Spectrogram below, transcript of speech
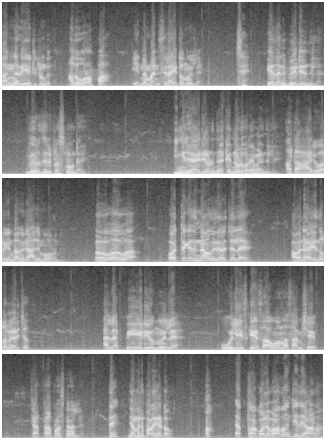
സംഗതി ഏറ്റിട്ടുണ്ട്. അത് ഉറപ്പാ. എന്നെ മനസ്സിലായിട്ടൊന്നുമില്ല. ഛേ ഏതായാലും വേണ്ടിയിരുന്നില്ല. വെറുതെ ഒരു പ്രശ്നം ഉണ്ടായി. ഇങ്ങനെ ഒരു ഐഡിയ ഉണ്ട് നിനക്ക് എന്നോട് പറയാമായിരുന്നില്ലേ അത് ആരും അറിയണ്ടെന്ന് രാജമ്മ പറഞ്ഞു. ഓ ഓ ഒറ്റയ്ക്ക് തിന്നാമെന്ന് വിചാരിച്ചല്ലേ? അവന്റെ കയ്യിൽ നിന്നുള്ള മേടിച്ചോ. അല്ല പേടിയൊന്നുമില്ല. പോലീസ് കേസാവുമെന്നാ സംശയം. ചത്താ പ്രശ്നമല്ല. ഞമ്മന് പറയട്ടോ. എത്ര കൊലപാതകം ചെയ്ത ആളാ.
